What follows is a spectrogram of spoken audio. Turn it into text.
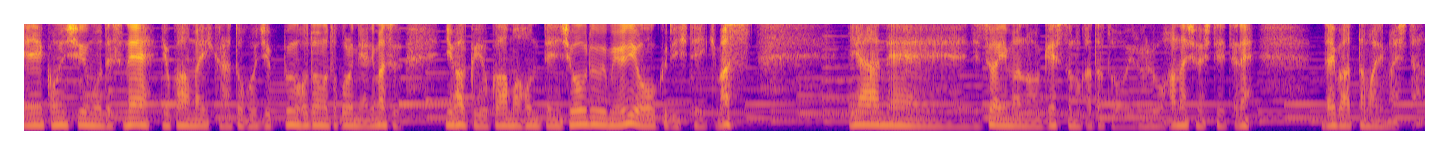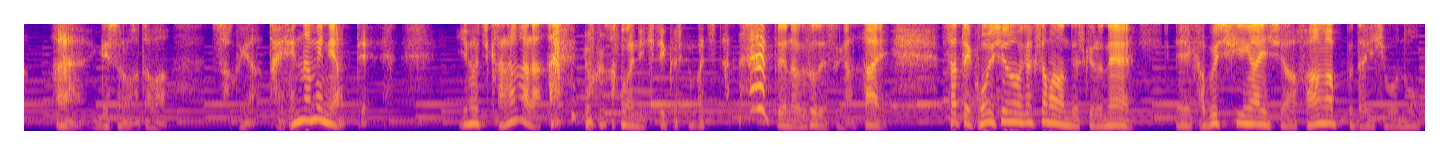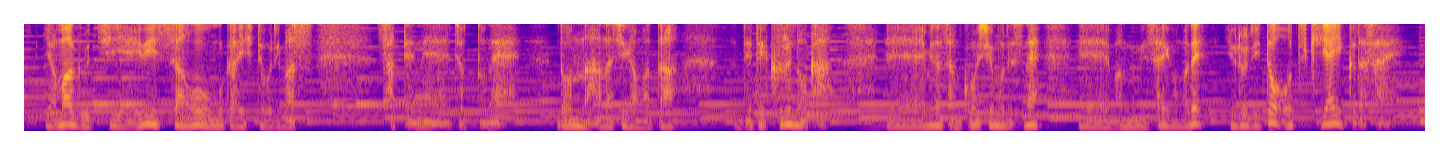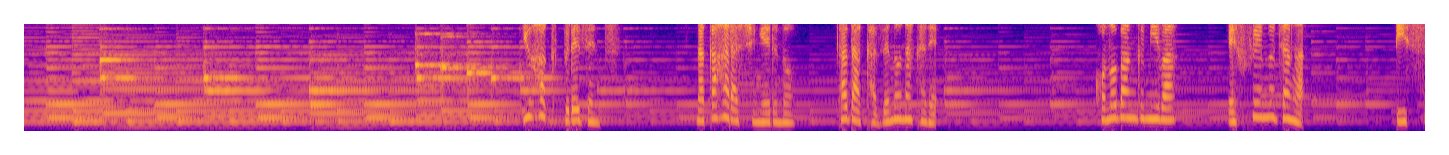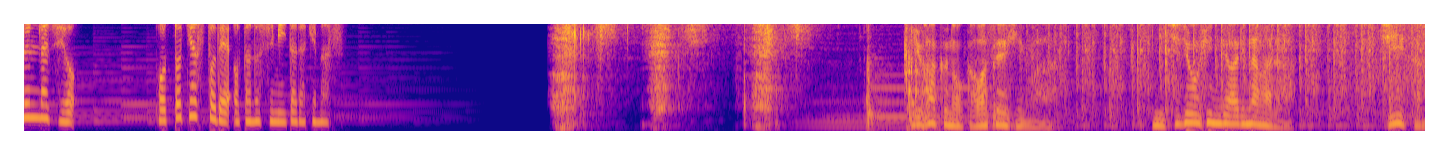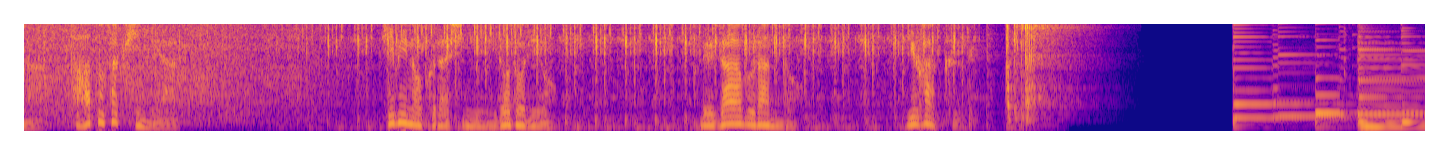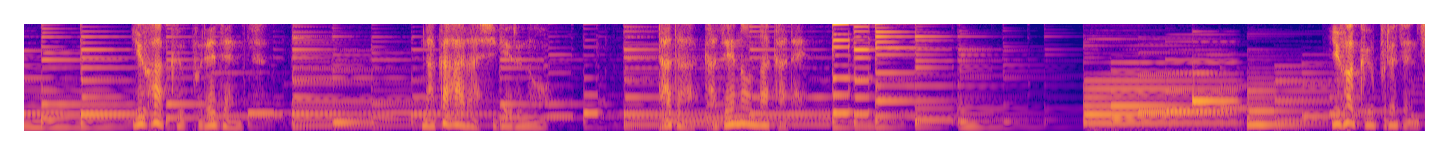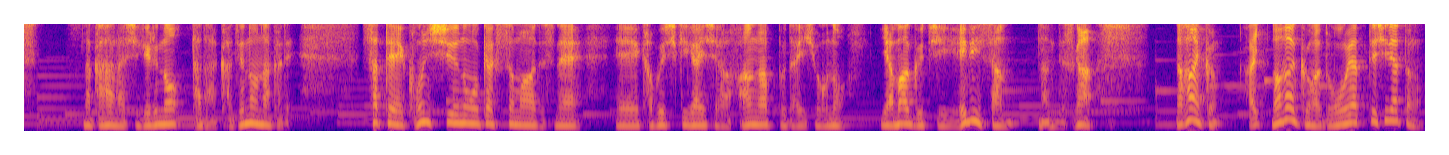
えー、今週もですね横浜駅から徒歩10分ほどのところにあります油白横浜本店ショールームよりお送りしていきます。いやね実は今のゲストの方といろいろお話をしていてねだいぶ温まりました。はい、ゲストの方は昨夜大変な目にあって命からがら 横浜に来てくれました。というのは嘘ですがはい。さて今週のお客様なんですけどね、えー、株式会社ファンアップ代表の山口恵里さんをお迎えしております。さてねちょっとねどんな話がまた出てくるのか、えー、皆さん今週もですね、えー、番組最後までゆるりとお付き合いください。油白プレゼンツ中原茂のただ風の中で。この番組は FM ジャガ、リッスンラジオ、ポッドキャストでお楽しみいただけます。油白の革製品は日常品でありながら小さなアート作品である。日々の暮らしに彩りを。レザーブランド油白油白プレゼンツ中原茂の「ただ風の中で」油白プレゼンツ中原茂の「ただ風の中で」さて今週のお客様はですね、えー、株式会社ファンアップ代表の山口恵里さんなんですが中井君、はい、中井君はどうやって知り合ったの？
